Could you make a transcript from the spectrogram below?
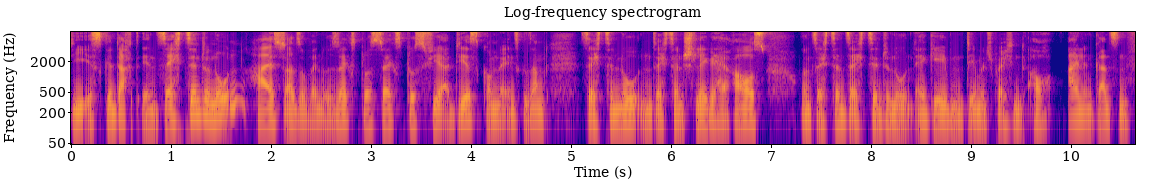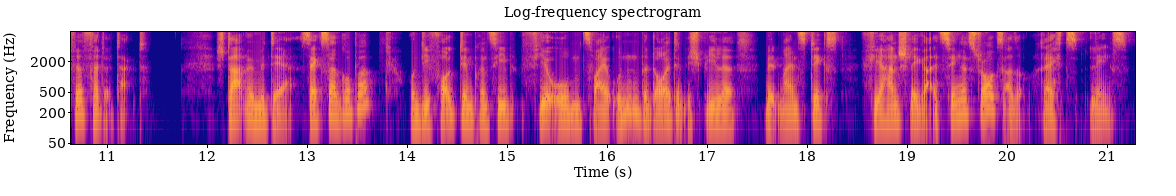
die ist gedacht in 16. Noten. Heißt also, wenn du 6 plus 6 plus 4 addierst, kommen da insgesamt 16 Noten, 16 Schläge heraus und 16 16. Noten ergeben dementsprechend auch einen ganzen Viervierteltakt. Starten wir mit der Sechsergruppe und die folgt dem Prinzip 4 oben, 2 unten. Bedeutet, ich spiele mit meinen Sticks vier Handschläge als Single Strokes, also rechts, links,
